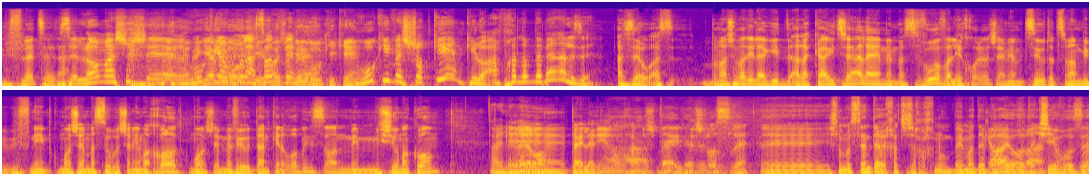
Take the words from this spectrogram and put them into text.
מפלצת, אה? זה לא משהו שרוקי אמור לעשות. משהו ברוקי, כן. רוקי ושותקים, כאילו, אף אחד לא מדבר על זה. אז זהו, אז מה שבאתי להגיד על הקיץ שהיה להם, הם עזבו, אבל יכול להיות שהם ימציאו את עצמם מבפנים, כמו שהם עשו בשנים האחרונות, כמו שהם הביאו את דנקן רובינסון משום מקום. טיילר הירו. אה, טיילר הירו, אה, חד משמעית, טיילר. ב-13. אה, יש לנו סנטר אחד ששכחנו, באם אדבאיו, תקשיבו, זה...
